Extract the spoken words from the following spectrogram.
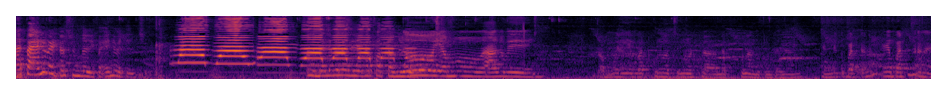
అది పైన పెట్టచ్చు ఉండదు పైన పెట్టచ్చు. అమ్మో ఆగవే. అమ్మో ఏం పట్టుకుని వచ్చి నోట్ల లప్పుకుని అందుకుంటాను ఎందుకు పట్టను? ఏ పట్టునానే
